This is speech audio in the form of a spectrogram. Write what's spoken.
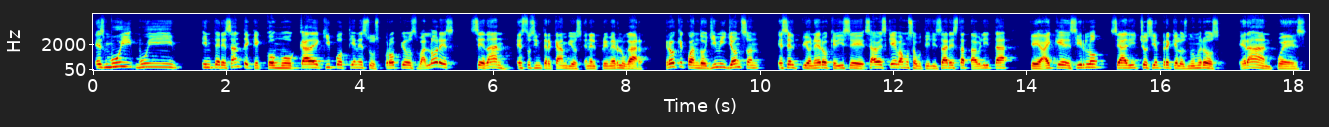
es muy, muy interesante que como cada equipo tiene sus propios valores, se dan estos intercambios en el primer lugar. Creo que cuando Jimmy Johnson es el pionero que dice, ¿sabes qué? Vamos a utilizar esta tablita que hay que decirlo, se ha dicho siempre que los números eran, pues,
